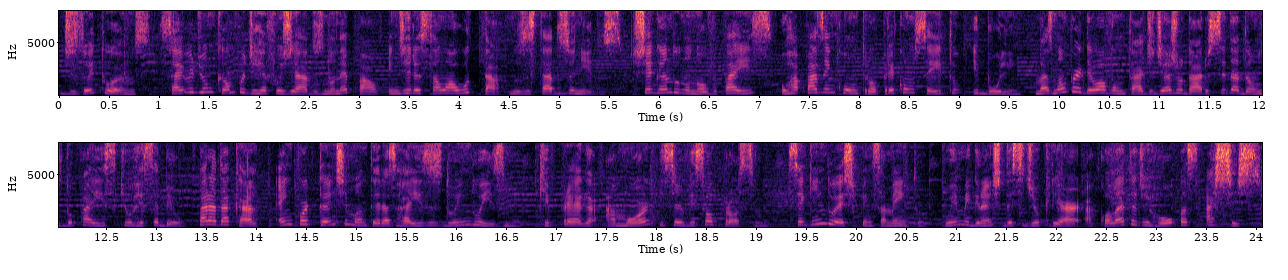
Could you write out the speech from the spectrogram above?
18 anos, saiu de um campo de refugiados no Nepal em direção ao Utah, nos Estados Unidos. Chegando no novo país, o rapaz encontrou preconceito e bullying, mas não perdeu a vontade de ajudar os cidadãos do país que o recebeu. Para Dakar, é importante manter as raízes do hinduísmo, que prega amor e serviço ao próximo. Seguindo este pensamento, o imigrante decidiu criar a coleta de roupas Ashish,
